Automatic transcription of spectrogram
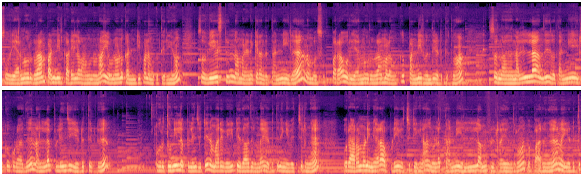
ஸோ ஒரு இரநூறு கிராம் பன்னீர் கடையில் வாங்கினோன்னா எவ்வளோன்னு கண்டிப்பாக நமக்கு தெரியும். ஸோ வேஸ்ட்டுன்னு நம்ம நினைக்கிற அந்த தண்ணியில் நம்ம சூப்பராக ஒரு இரநூறு கிராம் அளவுக்கு பன்னீர் வந்து எடுத்துக்கலாம். ஸோ நல்லா வந்து இதில் தண்ணியே இருக்கக்கூடாது. நல்லா பிழிஞ்சு எடுத்துட்டு ஒரு துணியில் பிழிஞ்சிட்டு இந்த மாதிரி வெயிட் ஏதாவது இருந்தால் எடுத்து நீங்கள் வச்சுருங்க. ஒரு அரை மணி நேரம் அப்படியே வச்சுட்டிங்கன்னா அதில் உள்ள தண்ணி எல்லாமே ஃபில்டர் ஆகி வந்துடும் இப்போ பாருங்கள் நான் எடுத்து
